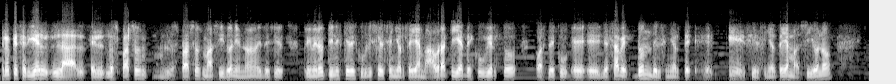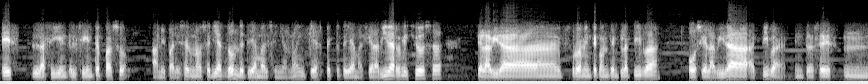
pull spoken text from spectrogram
creo que sería los pasos los pasos más idóneos no es decir primero tienes que descubrir si el señor te llama. Ahora que ya has descubierto o has eh, eh, ya sabes dónde el señor te eh, si el señor te llama sí o no es la siguiente el siguiente paso a mi parecer no sería dónde te llama el señor no en qué aspecto te llama si a la vida religiosa si a la vida puramente contemplativa o si a la vida activa entonces mm,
